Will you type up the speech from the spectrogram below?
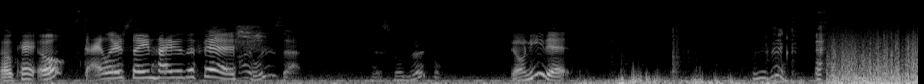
Okay. Oh, Skylar's saying hi to the fish. Hi, what is that? That smell good? Don't eat it. What do you think?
